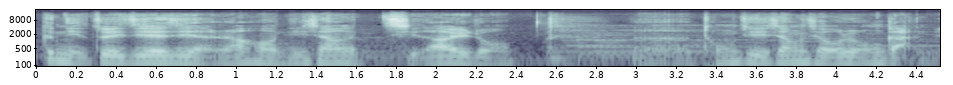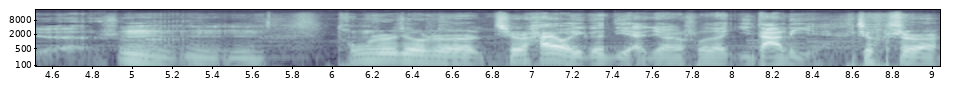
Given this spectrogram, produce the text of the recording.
跟你最接近，然后你想起到一种呃同气相求这种感觉，是吧？嗯嗯嗯。同时就是，其实还有一个点就要说的意大利，就是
